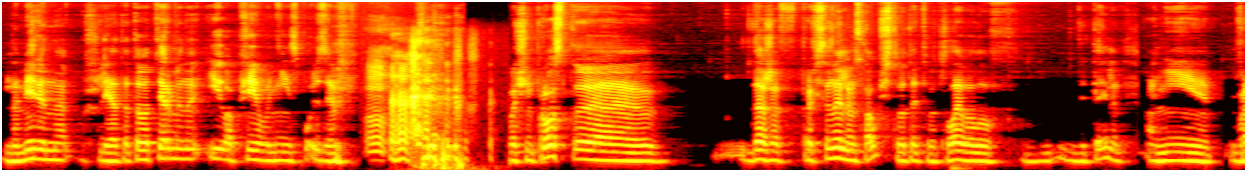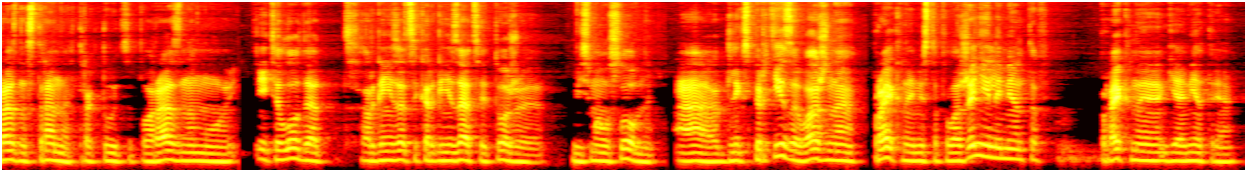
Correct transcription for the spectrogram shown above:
намеренно ушли от этого термина и вообще его не используем. Очень просто даже в профессиональном сообществе вот эти вот level of детейлинг, они в разных странах трактуются по-разному. Эти лоды от организации к организации тоже весьма условны. А для экспертизы важно проектное местоположение элементов, проектная геометрия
